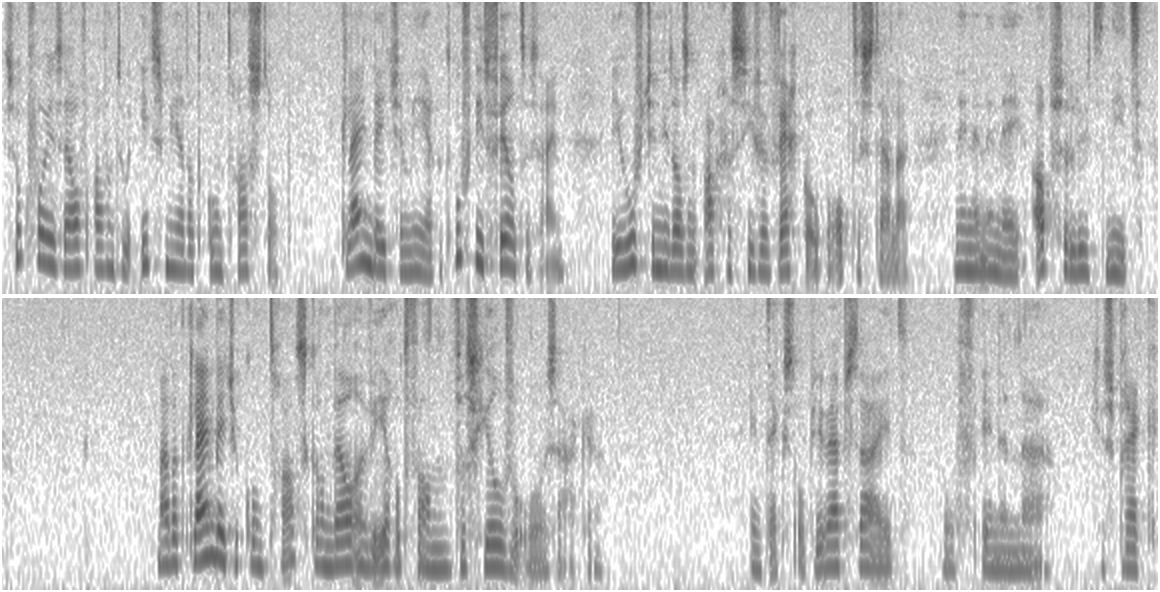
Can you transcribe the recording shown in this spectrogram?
zoek voor jezelf af en toe iets meer dat contrast op. Een klein beetje meer. Het hoeft niet veel te zijn. Je hoeft je niet als een agressieve verkoper op te stellen. Nee, nee, nee, nee, absoluut niet. Maar dat klein beetje contrast kan wel een wereld van verschil veroorzaken. In tekst op je website of in een uh, gesprek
